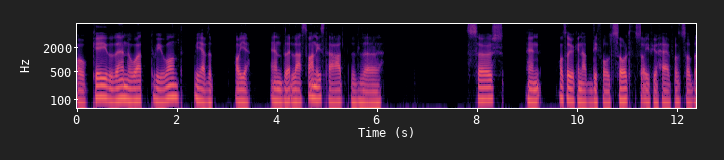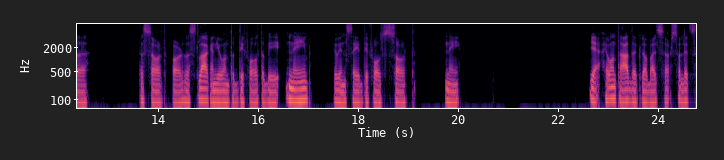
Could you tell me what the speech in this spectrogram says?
okay then what do we want? We have the oh yeah. And the last one is to add the search and also you can add default sort. So if you have also the the sort for the slug and you want the default to be name you can say default sort name. Yeah I want to add the global search. So let's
